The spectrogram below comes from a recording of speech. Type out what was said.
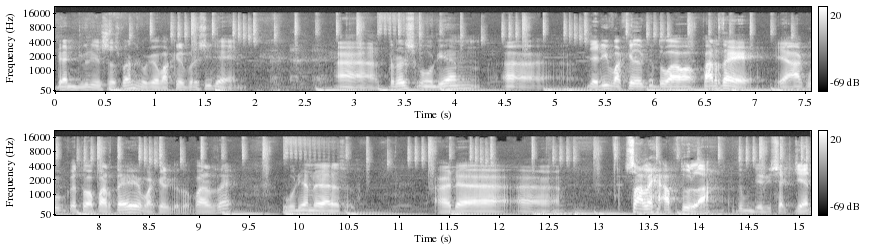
dan Julius Usman sebagai wakil presiden. Nah, terus kemudian uh, jadi wakil ketua partai, ya aku ketua partai, wakil ketua partai. Kemudian ada ada uh, Saleh Abdullah itu menjadi sekjen,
